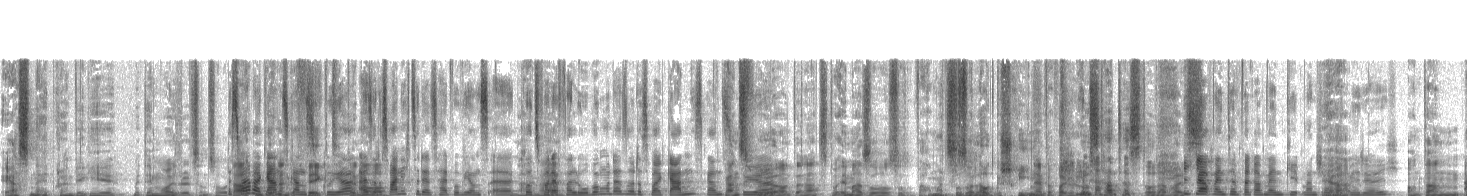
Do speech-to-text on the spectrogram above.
ersten Ape Crime WG mit den Mäusels und so. Das da war aber ganz, ganz gefickt. früher. Genau. Also das war nicht zu der Zeit, wo wir uns äh, Nein, kurz vor der nein. Verlobung oder so. Das war ganz, ganz, Ganz früher. früher. und dann hast du immer so, so, warum hast du so laut geschrien? Einfach weil du Lust hattest oder weil Ich glaube, mein Temperament geht manchmal Ja. mit mir durch. Und dann. Ah,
